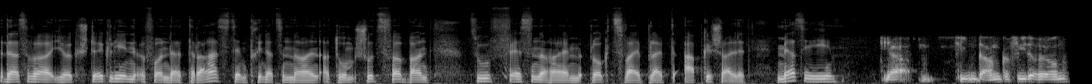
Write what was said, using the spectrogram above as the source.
Das war Jörg Stöcklin von der TRAS, dem Trinationalen Atomschutzverband zu Fessenheim. Block 2 bleibt abgeschaltet. Merci. Ja, vielen Dank, auf Wiederhören.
